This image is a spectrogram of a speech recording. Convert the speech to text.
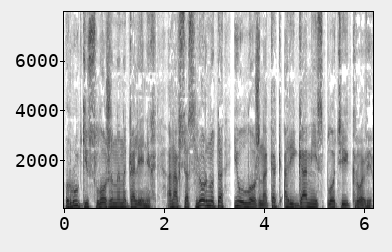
руки сложены на коленях. Она вся свернута и уложена, как оригами из плоти и крови.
